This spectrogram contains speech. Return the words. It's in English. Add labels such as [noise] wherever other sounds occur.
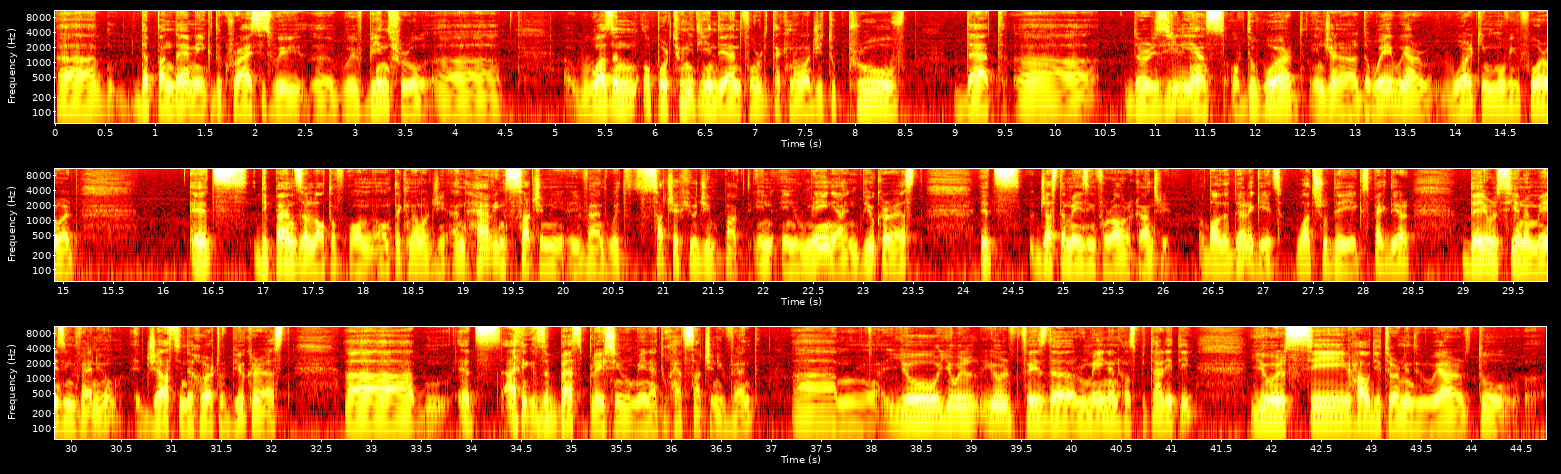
Uh, the pandemic, the crisis we, uh, we've been through, uh, was an opportunity in the end for the technology to prove that the resilience of the world in general, the way we are working, moving forward, it depends a lot of on, on technology. And having such an event with such a huge impact in, in Romania, in Bucharest, it's just amazing for our country. About the delegates, what should they expect there? they will see an amazing venue just in the heart of Bucharest. Uh, it's, I think it's the best place in Romania to have such an event. Um, you, you, will, you will face the Romanian hospitality. You will see how determined we are to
